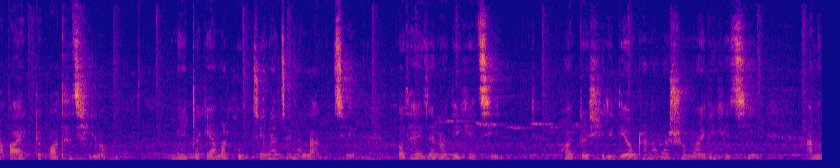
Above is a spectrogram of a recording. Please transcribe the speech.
আপা, একটা কথা ছিল। মেয়েটাকে আমার খুব চেনা চেনা লাগছে। কোথায় যেন দেখেছি। হয়তো সিঁড়ি সিঁড়িতে ওঠানামার সময় দেখেছি। আমি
